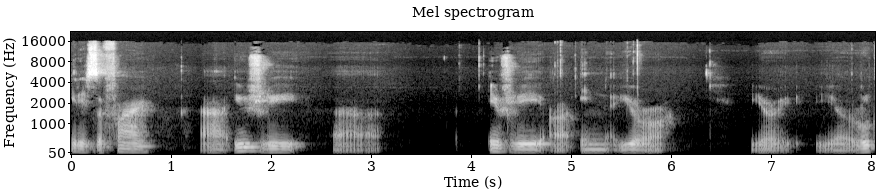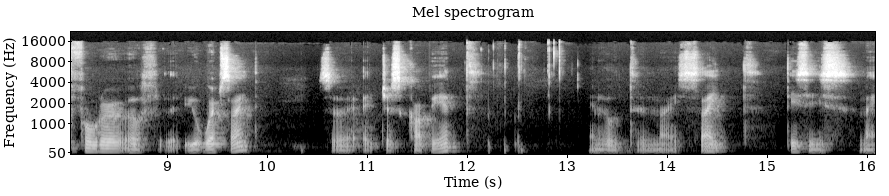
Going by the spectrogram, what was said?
it is a file uh, usually uh, usually uh, in your your your root folder of your website. So I just copy it and go to my site. This is my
